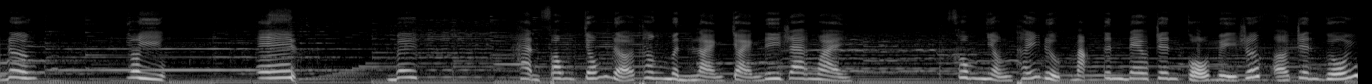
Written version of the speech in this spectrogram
Nương. Y. E. B. Hành Phong chống đỡ thân mình loạn choạng đi ra ngoài. Không nhận thấy được mặt tinh đeo trên cổ bị rớt ở trên gối.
